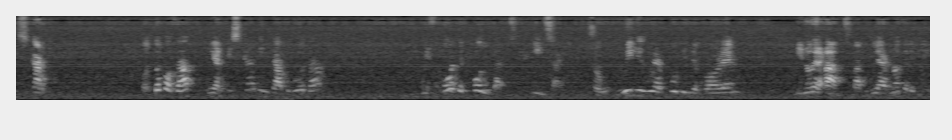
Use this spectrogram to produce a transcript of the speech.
discarding. On top of that, we are discarding that water with all the pollutants inside. So really we are putting the problem in other hands, but we are not eliminating.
